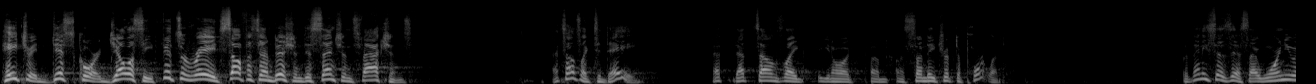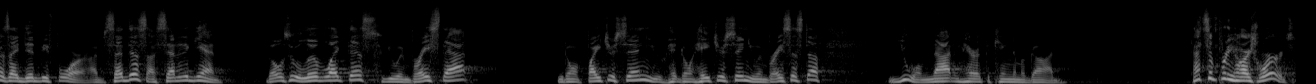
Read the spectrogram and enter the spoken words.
Hatred, discord, jealousy, fits of rage, selfish ambition, dissensions, factions. That sounds like today. That, that sounds like, you know, a, a, a Sunday trip to Portland. But then he says this I warn you as I did before. I've said this, I've said it again. Those who live like this, you embrace that, you don't fight your sin, you don't hate your sin, you embrace this stuff, you will not inherit the kingdom of God. That's some pretty harsh words.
